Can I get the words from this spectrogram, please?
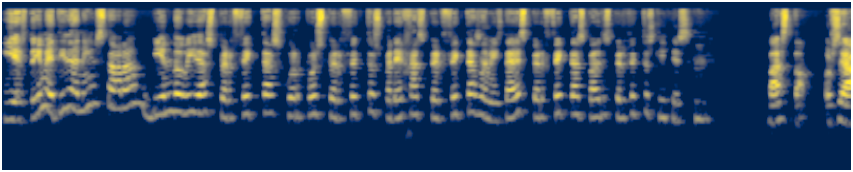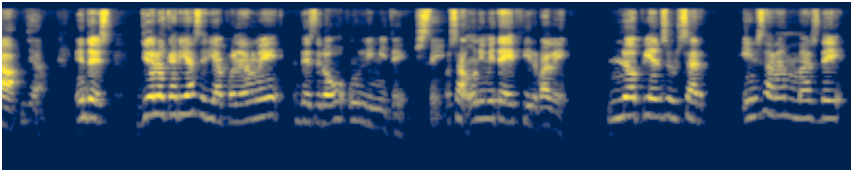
y estoy metida en Instagram viendo vidas perfectas, cuerpos perfectos, parejas perfectas, amistades perfectas, padres perfectos, que dices, Mm. basta. O sea, Ya, entonces, yo lo que haría sería ponerme, desde luego, un límite. sí. O sea, un límite de decir, vale, no pienso usar Instagram más de,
